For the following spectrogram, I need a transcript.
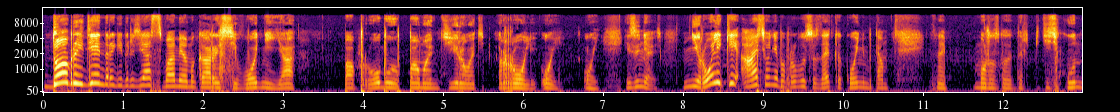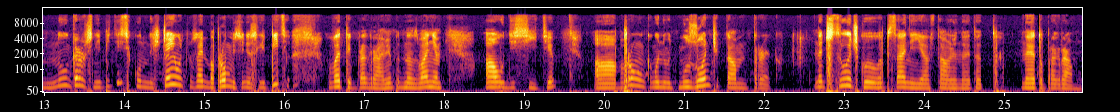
Добрый день, дорогие друзья, с вами Амакар, и сегодня я попробую помонтировать роли. Ой, ой, извиняюсь. Не ролики, а сегодня попробую создать какой-нибудь там, не знаю, можно сказать, даже 5 секунд. Ну, короче, не 5 секунд, что-нибудь мы с вами попробуем сегодня слепить в этой программе под названием Audacity. А, попробуем какой-нибудь музончик, там, трек. Значит, ссылочку в описании я оставлю на, этот, на эту программу.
